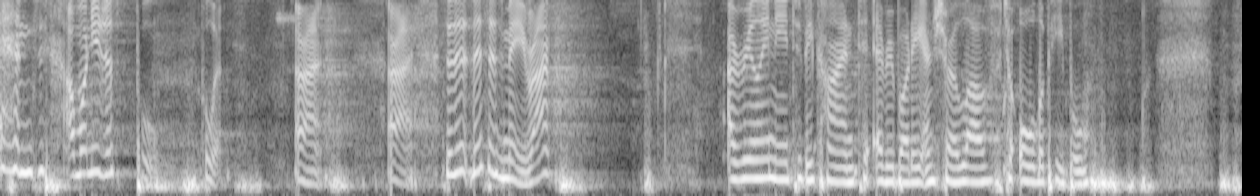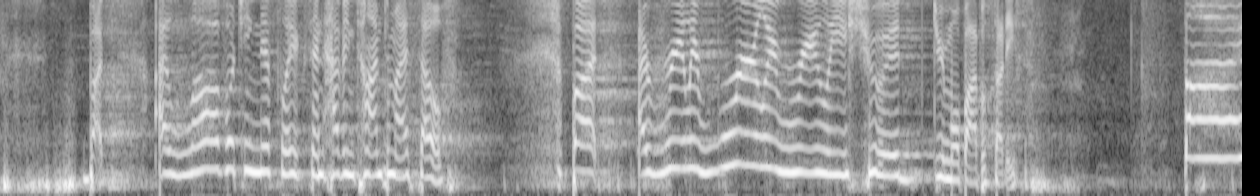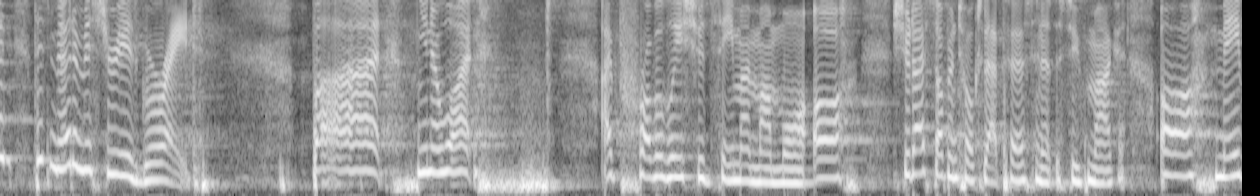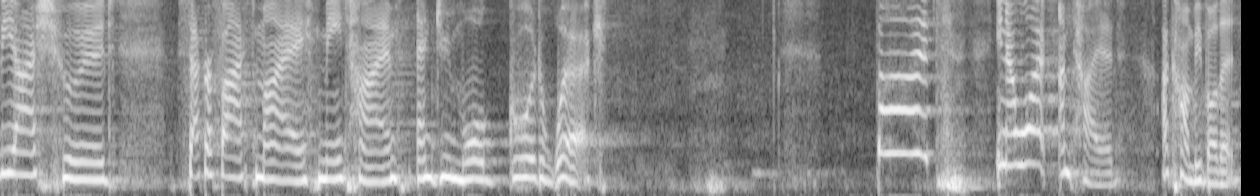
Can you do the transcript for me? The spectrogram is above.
and I want you to just pull, pull it. All right, all right. So th- this is me, right? I really need to be kind to everybody and show love to all the people. but I love watching Netflix and having time to myself. But I really, really, really should do more Bible studies. But this murder mystery is great. But you know what? I probably should see my mum more. Or should I stop and talk to that person at the supermarket? Or maybe I should sacrifice my me time and do more good work. But you know what? I'm tired. I can't be bothered.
